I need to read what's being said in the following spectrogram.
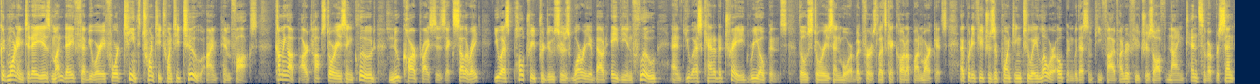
Good morning. Today is Monday, February 14th, 2022. I'm Pimm Fox. Coming up, our top stories include new car prices accelerate U.S. poultry producers worry about avian flu, and U.S. Canada trade reopens. Those stories and more. But first, let's get caught up on markets. Equity futures are pointing to a lower open, with S&P 500 futures off nine tenths of a percent.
